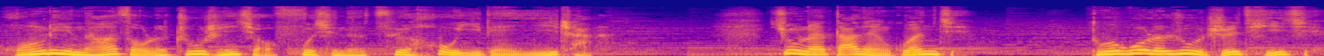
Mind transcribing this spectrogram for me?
黄丽拿走了朱晨晓父亲的最后一点遗产，用来打点关节，夺过了入职体检。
